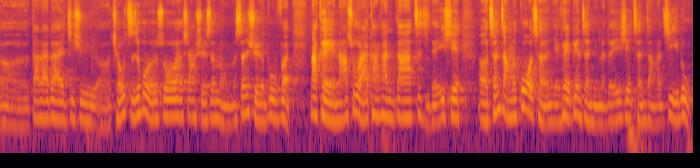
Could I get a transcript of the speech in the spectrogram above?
呃大家在继续呃求职，或者说像学生们我们升学的部分，那可以拿出来看看大家自己的一些呃成长的过程，也可以变成你们的一些成长的记录。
